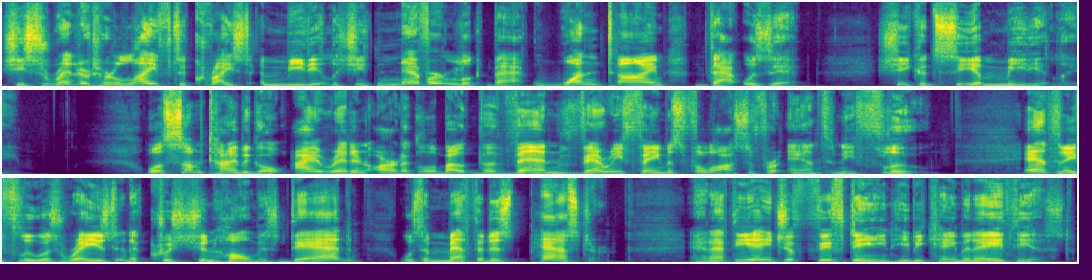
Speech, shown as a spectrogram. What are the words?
She surrendered her life to Christ immediately. She'd never looked back. One time, that was it. She could see immediately. Well, some time ago, I read an article about the then very famous philosopher Antony Flew. Antony Flew was raised in a Christian home. His dad was a Methodist pastor, and at the age of 15, he became an atheist.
